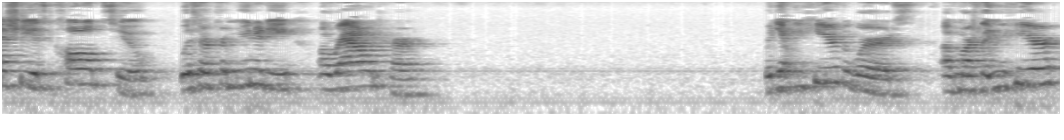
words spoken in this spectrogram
as she is called to with her community around her. But yet we hear the words of Martha. You hear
